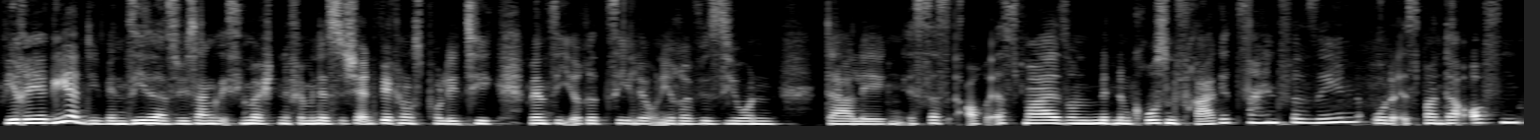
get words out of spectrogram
Wie reagieren die, wenn Sie das, Sie sagen, Sie möchten eine feministische Entwicklungspolitik, wenn Sie Ihre Ziele und Ihre Visionen darlegen? Ist das auch erstmal so mit einem großen Fragezeichen versehen oder ist man da offen?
